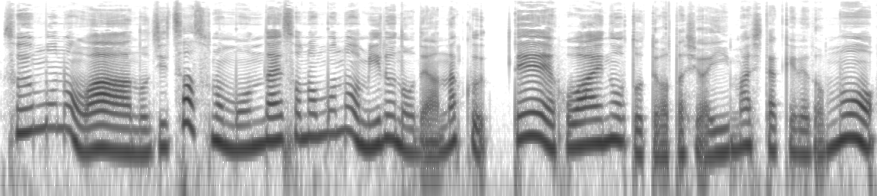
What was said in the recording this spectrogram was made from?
そういうものは、あの、実はその問題そのものを見るのではなくって、ホワイノートって私は言いましたけれども、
